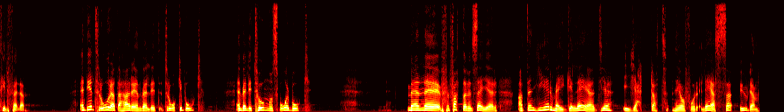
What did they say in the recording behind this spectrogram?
tillfällen. En del tror att det här är en väldigt tråkig bok, en väldigt tung och svår bok. Men eh, författaren säger att den ger mig glädje i hjärtat när jag får läsa ur den.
